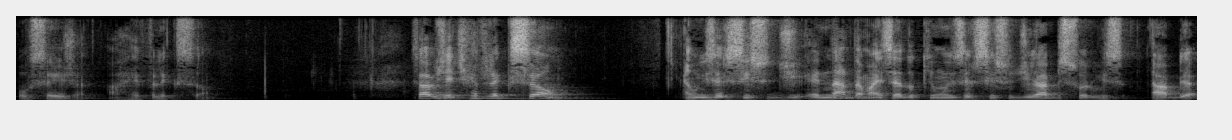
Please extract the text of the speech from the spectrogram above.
Ou seja, a reflexão. Sabe, gente, reflexão é um exercício de. É nada mais é do que um exercício de absorvição, ab,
